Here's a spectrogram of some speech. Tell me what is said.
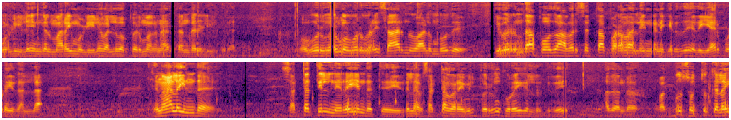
மொழியில எங்கள் மறைமொழியில வள்ளுவ பெருமகனார் தந்தரளி இருக்கிறார் ஒவ்வொருவரும் ஒவ்வொருவரை சார்ந்து வாழும்போது இவர் இருந்தா போதும் அவர் செத்தா பரவாயில்லைன்னு நினைக்கிறது அது ஏற்புடையது அல்ல அதனால இந்த சட்டத்தில் நிறைய இந்த இதில் இதுல சட்ட வரைவில் பெரும் குறைகள் இருக்குது. அது அந்த பத்ம சொத்துக்களை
